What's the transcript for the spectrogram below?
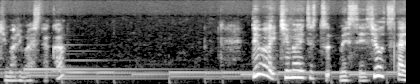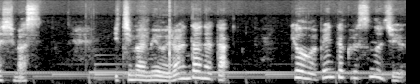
決まりましたか？では1枚ずつメッセージをお伝えします。1枚目を選んだあなた。今日はペンタクルスの10。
